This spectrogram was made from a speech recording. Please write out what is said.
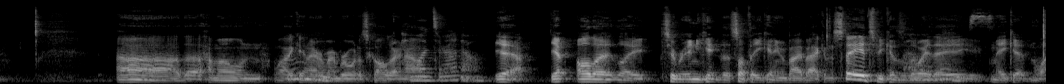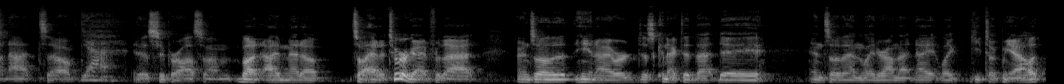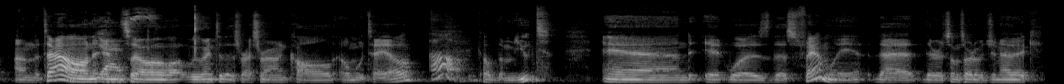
uh, the jamón. Why can't I remember what it's called right now? jamón serrano. Yeah. Yep. All the like super, and you can't the stuff that you can't even buy back in the states because of the Oh, way they make it and whatnot. So Yeah. it was super awesome. But I met up, so I had a tour guide for that, and so that he and I were just connected that day. And so then later on that night, like he took me out on the town, and so we went to this restaurant called El Muteo Oh, called the Mute, and it was this family that there's some sort of genetic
